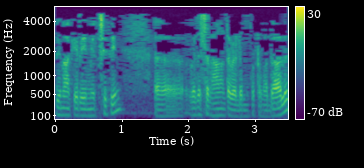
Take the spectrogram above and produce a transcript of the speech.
දිනා කෙරෙමෙත් සිටින් වැඩසටහනට වැඩම කොට වදාළ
